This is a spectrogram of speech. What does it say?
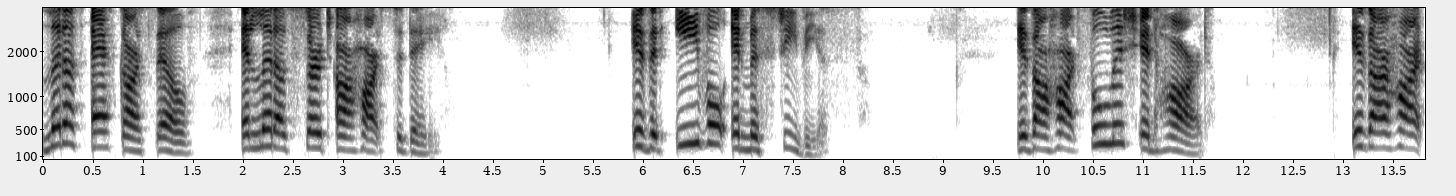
Let us ask ourselves and let us search our hearts today. Is it evil and mischievous? Is our heart foolish and hard? Is our heart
